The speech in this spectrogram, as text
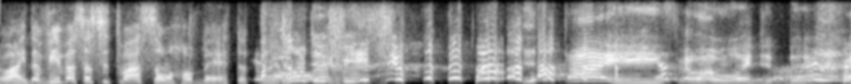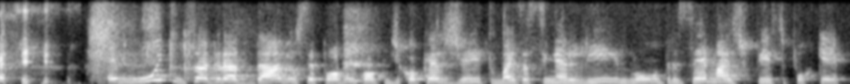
Eu ainda vivo essa situação, Roberta. É tão difícil. Thaís, pelo amor de Deus. É muito desagradável ser pobre de qualquer jeito, mas assim, ali em Londres é mais difícil, porque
